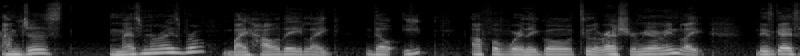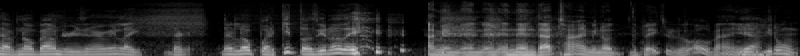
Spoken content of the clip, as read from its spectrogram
I'm just mesmerized, bro, by how they like they'll eat off of where they go to the restroom. You know what I mean? Like these guys have no boundaries. You know what I mean? Like they're they're little puerquitos. You know they. I mean, and, and, and in that time, you know, the pigs are low, man. You, Yeah. you don't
